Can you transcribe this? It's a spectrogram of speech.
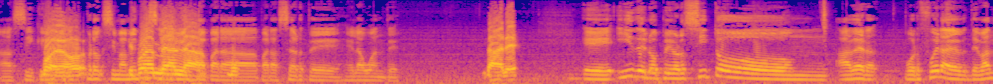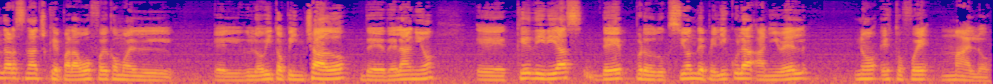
Así que Bueno, próximamente si verla. lista para, para hacerte el aguante. Dale. Eh, y de lo peorcito, mm, a ver, por fuera de, de Bandersnatch, que para vos fue como el, el globito pinchado de- del año, eh, ¿qué dirías de producción de película a nivel, no, esto fue malo?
